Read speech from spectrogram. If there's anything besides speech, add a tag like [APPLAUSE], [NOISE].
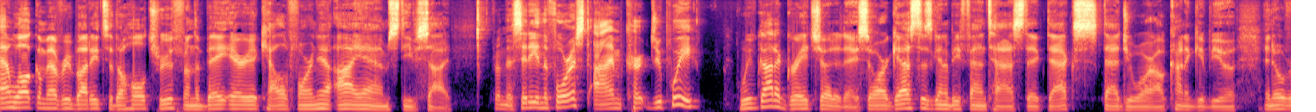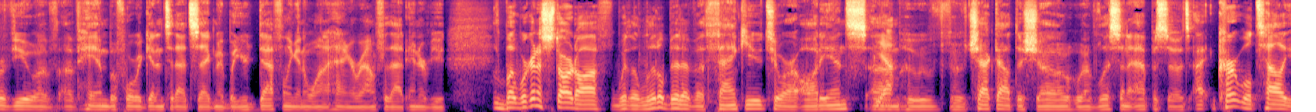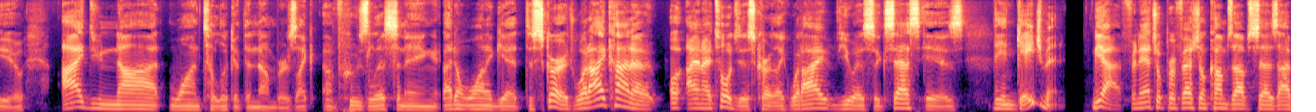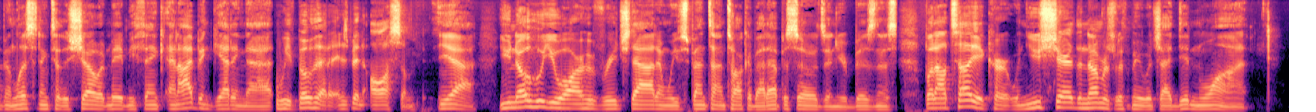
And welcome everybody to the whole truth from the Bay Area, California. I am Steve Side. From the city in the forest, I'm Kurt Dupuis. We've got a great show today. So our guest is going to be fantastic. Daxs Stadjuhar. I'll kind of give you an overview of, of him before we get into that segment, but you're definitely going to want to hang around for that interview. But we're going to start off with a little bit of a thank you to our audience um, yeah. who've, who've checked out the show, who have listened to episodes. I, Kurt will tell you, I do not want to look at the numbers like of who's listening. I don't want to get discouraged. What I kind of, oh, and I told you this, Kurt, like what I view as success is the engagement. Yeah, financial professional comes up says I've been listening to the show. It made me think, and I've been getting that. We've both had it, and it's been awesome. Yeah, you know who you are, who've reached out, and we've spent time talking about episodes and your business. But I'll tell you, Kurt, when you shared the numbers with me, which I didn't want,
